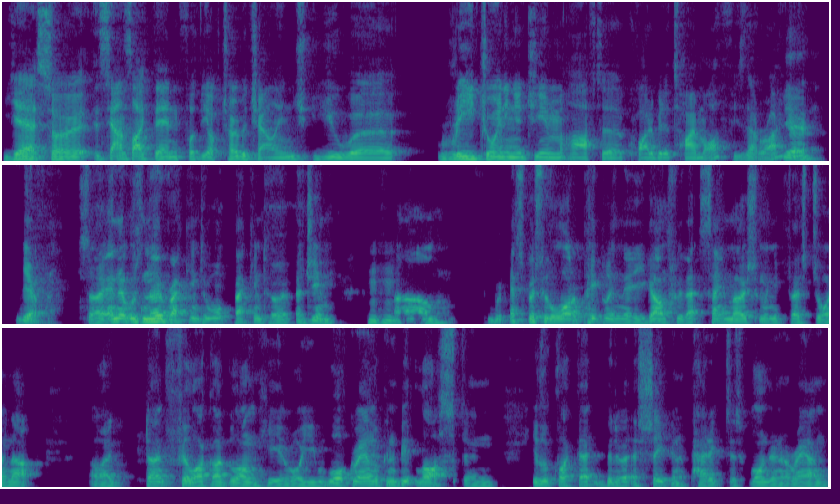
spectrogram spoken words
Yeah. So it sounds like then for the October challenge, you were rejoining a gym after quite a bit of time off. Is that right? Yeah. Yeah. So, and it was nerve wracking to walk back into a, a gym. Mm-hmm. Um, especially with a lot of people in there, you're going through that same motion when you first join up. I don't feel like I belong here, or you walk around looking a bit lost and you look like that bit of a sheep in a paddock just wandering around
